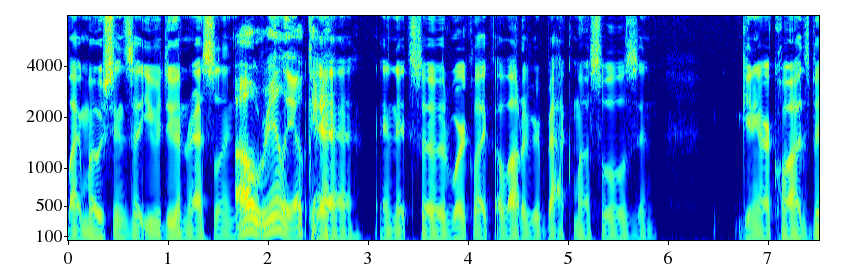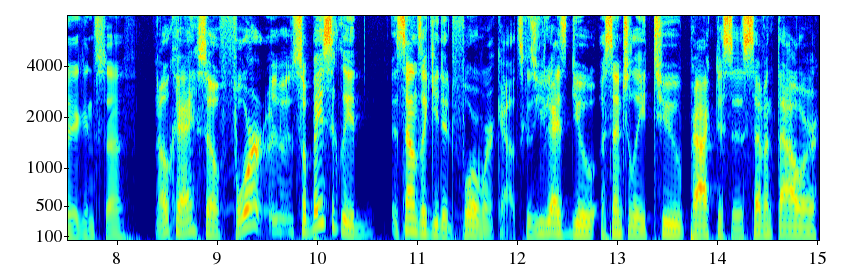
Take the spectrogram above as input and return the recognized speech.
like motions that you would do in wrestling. Oh, really? Okay. Yeah, and it so it'd work like a lot of your back muscles and getting our quads big and stuff. Okay, so four. So basically, it sounds like you did four workouts because you guys do essentially two practices, seventh hour,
